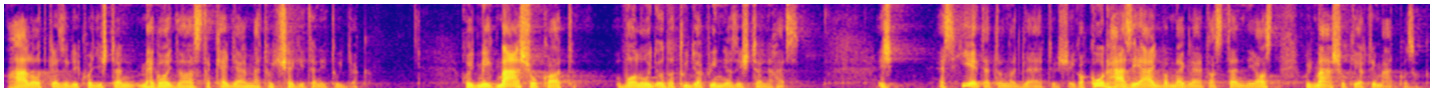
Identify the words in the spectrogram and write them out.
A hála ott kezdődik, hogy Isten megadja azt a kegyelmet, hogy segíteni tudjak hogy még másokat valahogy oda tudjak vinni az Istenhez. És ez hihetetlen nagy lehetőség. A kórházi ágyban meg lehet azt tenni azt, hogy másokért imádkozok.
